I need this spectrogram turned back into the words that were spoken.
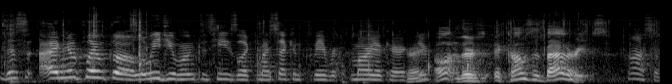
this. I'm gonna play with the Luigi one because he's like my second favorite Mario character. Okay. Oh, there's it comes with batteries. Awesome.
